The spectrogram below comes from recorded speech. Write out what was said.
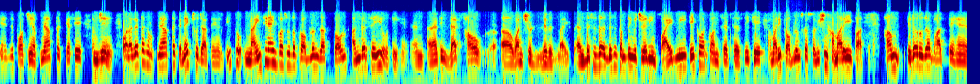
कैसे पहुँचे? अपने आप तक कैसे समझें? और अगर तक हम अपने आप तक कनेक्ट हो जाते हैं तो 99 percent of the problems are solve अंदर से ही होती हैं। And I think that's how one should live is life and this is this is something which really inspired me एक और कॉन्सेप्ट है कि हमारी प्रॉब्लम्स का सोल्यूशन हमारे ही पास है। हम इधर उधर भागते हैं।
